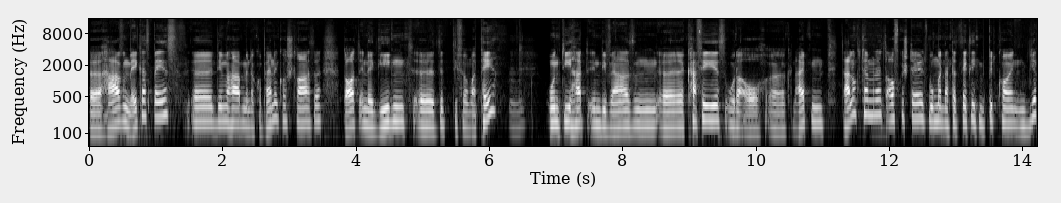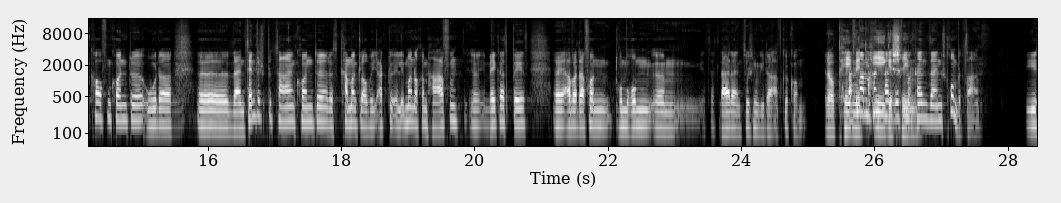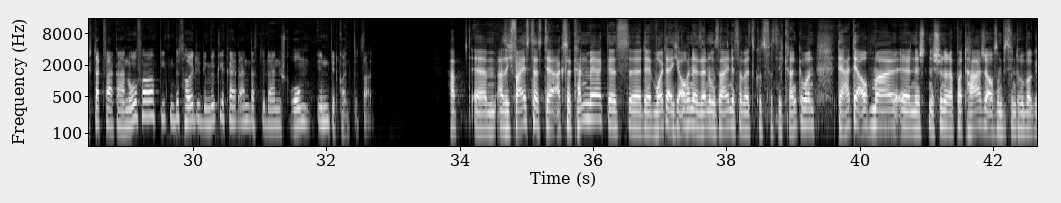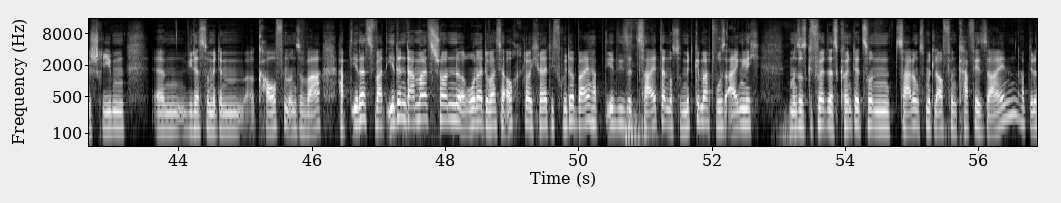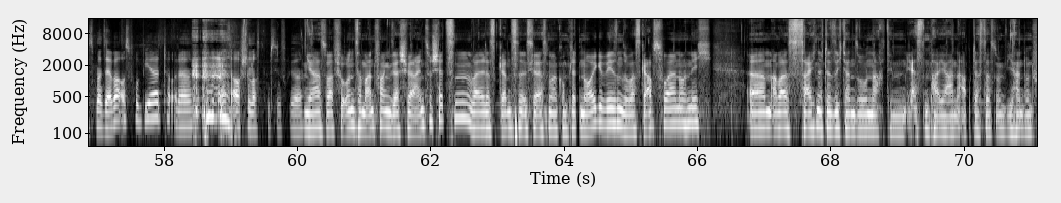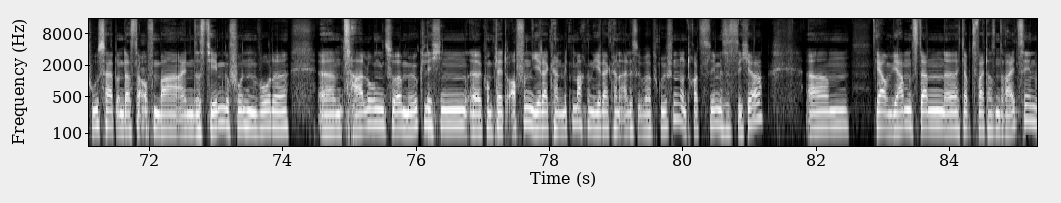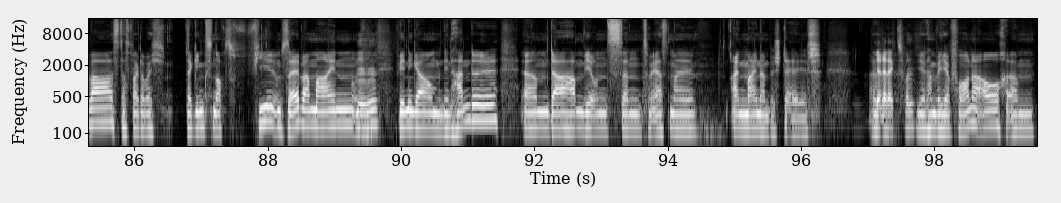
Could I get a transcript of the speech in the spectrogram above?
Hafen Makerspace, äh, den wir haben in der Kopernikusstraße. Dort in der Gegend äh, sitzt die Firma Pay. Mhm. Und die hat in diversen äh, Cafés oder auch äh, Kneipen Zahlungsterminals aufgestellt, wo man dann tatsächlich mit Bitcoin ein Bier kaufen konnte oder mhm. äh, sein Sandwich bezahlen konnte. Das kann man, glaube ich, aktuell immer noch im Hafen, äh, im Makerspace. Äh, aber davon drumherum ähm, ist das leider inzwischen wieder abgekommen. Genau, Pay Was mit E kann, geschrieben. Ist, man kann seinen Strom bezahlen. Die Stadtwerke Hannover bieten bis heute die Möglichkeit an, dass du deinen Strom in Bitcoins bezahlst. Habt, ähm, also ich weiß, dass der Axel Kannberg, das, äh, der wollte eigentlich auch in der Sendung sein, ist aber jetzt kurzfristig krank geworden. Der hat ja auch mal äh, eine, eine, schöne Reportage auch so ein bisschen drüber geschrieben, ähm, wie das so mit dem Kaufen und so war. Habt ihr das, wart ihr denn damals schon, Ronald, du warst ja auch, glaube ich, relativ früh dabei, habt ihr diese Zeit dann noch so mitgemacht, wo es eigentlich, wo man so das Gefühl hat, das könnte jetzt so ein Zahlungsmittel auch für einen Kaffee sein? Habt ihr das mal selber ausprobiert oder war das auch schon noch ein bisschen früher? Ja, es war für uns am Anfang sehr schwer einzuschätzen, weil das Ganze ist ja erstmal komplett neu gewesen, sowas gab es vorher noch nicht. Ähm, aber es zeichnete sich dann so nach den ersten paar Jahren ab, dass das irgendwie Hand und Fuß hat und dass da offenbar ein System gefunden wurde, ähm, Zahlungen zu ermöglichen, äh, komplett offen. Jeder kann mitmachen, jeder kann alles überprüfen und trotzdem ist es sicher. Ähm, ja, und wir haben uns dann, äh, ich glaube 2013 war es, das war glaube ich, da ging es noch viel ums selber meinen und mhm. weniger um den Handel. Ähm, da haben wir uns dann zum ersten Mal einen Miner bestellt. In der also, Redaktion? Den haben wir hier vorne auch. Ähm,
